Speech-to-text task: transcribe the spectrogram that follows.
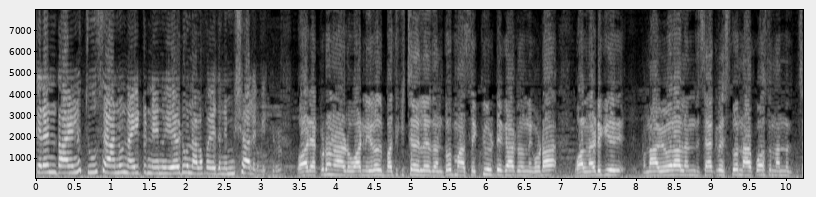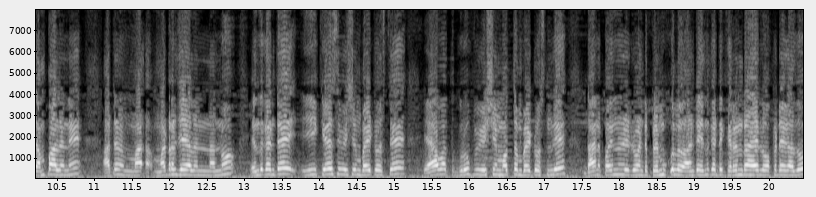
కిరణ్ రాయల్ను చూశాను నైట్ నేను ఏడు నలభై ఐదు నిమిషాలకి. వాడు ఎక్కడున్నాడు? వాడిని ఈరోజు బతికిచ్చేది లేదంటూ మా సెక్యూరిటీ గార్డులని కూడా వాళ్ళని అడిగి నా వివరాలన్నీ సేకరిస్తూ నా కోసం నన్ను చంపాలని అట మర్డర్ చేయాలని నన్ను ఎందుకంటే ఈ కేసు విషయం బయట వస్తే యావత్ గ్రూప్ విషయం మొత్తం బయట వస్తుంది దానిపైన ఉన్నటువంటి ప్రముఖులు అంటే ఎందుకంటే కిరణ్ రాయలు ఒకటే కాదు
